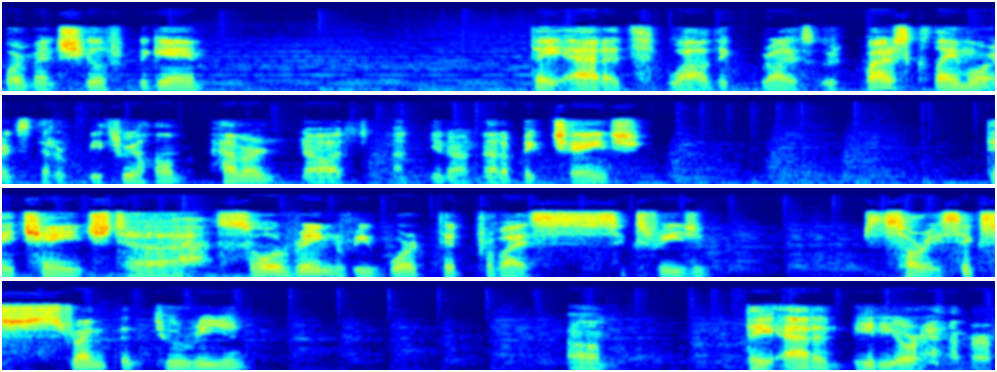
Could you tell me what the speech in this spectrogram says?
poor man's shield from the game. They added wow, it requires claymore instead of mithril hammer. Not, not you know not a big change. They changed uh, Soul Ring, reworked it, provides six regen, sorry, six strength and two regen. Um, they added Meteor Hammer,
